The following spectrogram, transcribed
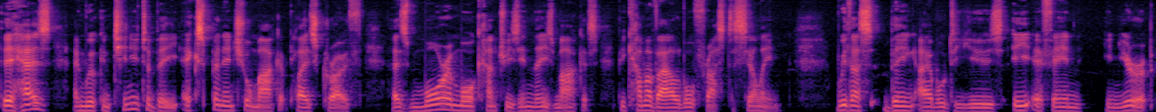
There has and will continue to be exponential marketplace growth as more and more countries in these markets become available for us to sell in, with us being able to use EFN in Europe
